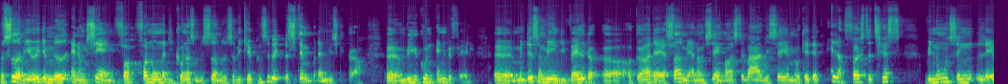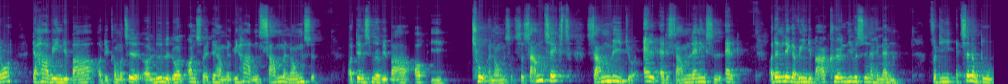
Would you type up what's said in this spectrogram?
nu sidder vi jo ikke med annoncering for, for nogle af de kunder, som vi sidder med, så vi kan i princippet ikke bestemme, hvordan vi skal gøre. Øh, vi kan kun anbefale. Øh, men det som vi egentlig valgte at, at gøre, da jeg sad med annoncering også, det var, at vi sagde, jamen, okay, den allerførste test, vi nogensinde laver, der har vi egentlig bare, og det kommer til at lyde lidt åndssvagt det her, men vi har den samme annonce, og den smider vi bare op i to annoncer. Så samme tekst, samme video, alt er det samme, landingsside, alt. Og den ligger vi egentlig bare og kører lige ved siden af hinanden. Fordi at selvom du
